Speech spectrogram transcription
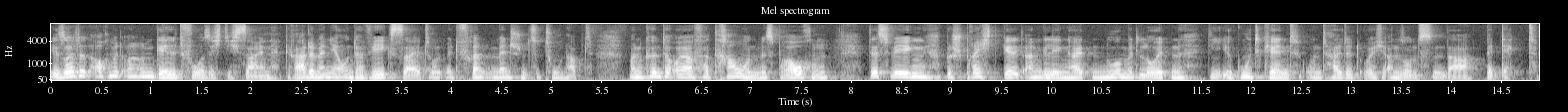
Ihr solltet auch mit eurem Geld vorsichtig sein, gerade wenn ihr unterwegs seid und mit fremden Menschen zu tun habt. Man könnte euer Vertrauen missbrauchen. Deswegen besprecht Geldangelegenheiten nur mit Leuten, die ihr gut kennt und haltet euch ansonsten da bedeckt.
